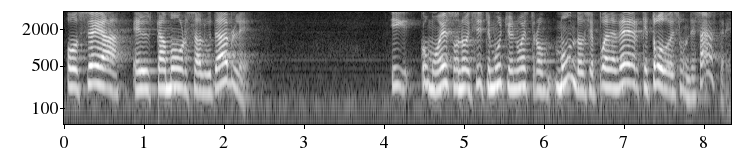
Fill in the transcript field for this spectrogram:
O sea, el temor saludable. Y como eso no existe mucho en nuestro mundo, se puede ver que todo es un desastre.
